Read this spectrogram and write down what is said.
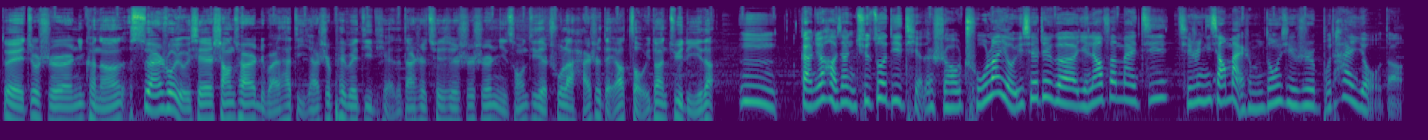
对，就是你可能虽然说有一些商圈里边它底下是配备地铁的，但是确确实实你从地铁出来还是得要走一段距离的。嗯，感觉好像你去坐地铁的时候，除了有一些这个饮料贩卖机，其实你想买什么东西是不太有的。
